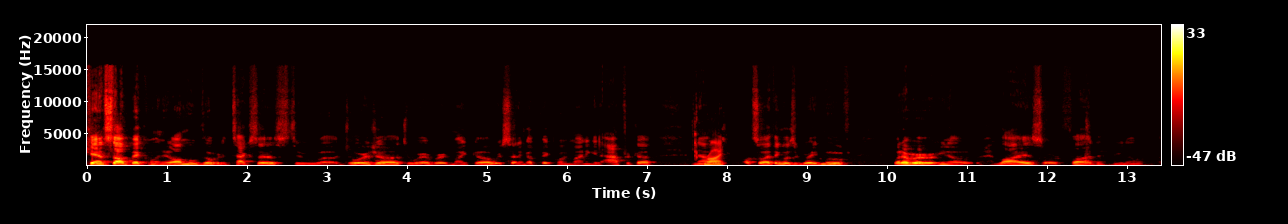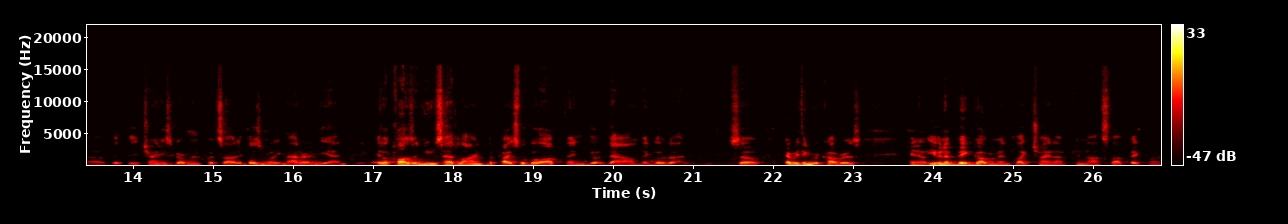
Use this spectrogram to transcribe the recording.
Can't stop Bitcoin. It all moved over to Texas, to uh, Georgia, to wherever it might go. We're setting up Bitcoin mining in Africa now. Right. So I think it was a great move. Whatever you know, lies or FUD, you know, uh, that the Chinese government puts out, it doesn't really matter in the end. It'll cause a news headline. The price will go up, then go down, then go down. So everything recovers. You know, even a big government like China cannot stop Bitcoin,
